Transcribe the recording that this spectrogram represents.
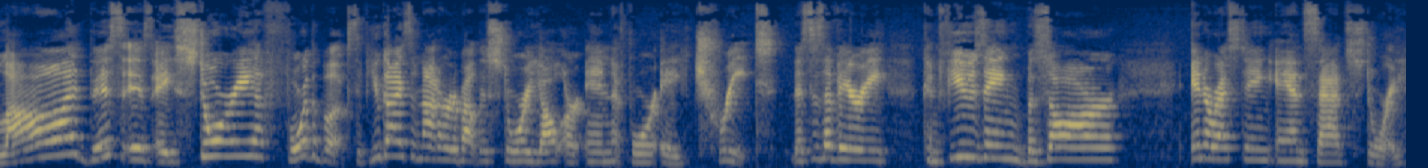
Lord, this is a story for the books. If you guys have not heard about this story, y'all are in for a treat. This is a very confusing, bizarre, interesting and sad story.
